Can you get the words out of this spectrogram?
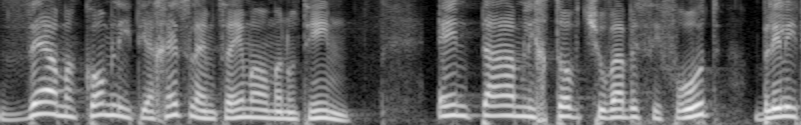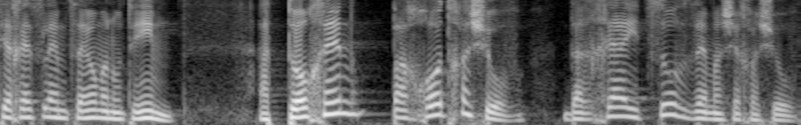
זה המקום להתייחס לאמצעים האומנותיים. אין טעם לכתוב תשובה בספרות בלי להתייחס לאמצעים אומנותיים. התוכן פחות חשוב, דרכי העיצוב זה מה שחשוב.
